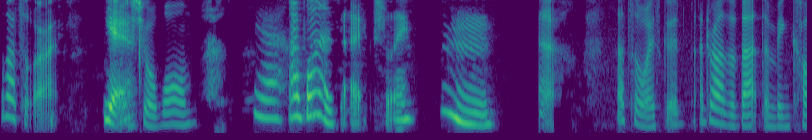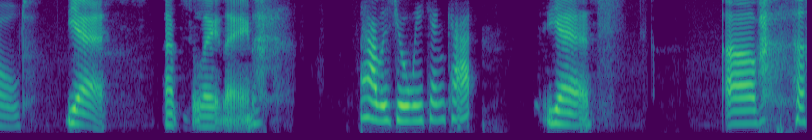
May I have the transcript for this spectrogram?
well, that's all right. At Yeah, least you're warm. Yeah. I was actually. Hmm. Yeah, that's always good. I'd rather that than being cold. Yes, absolutely. How was your weekend, Kat? Yes. Um,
